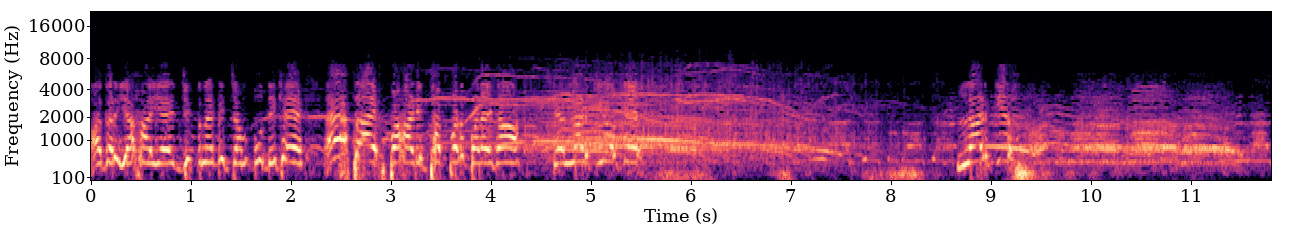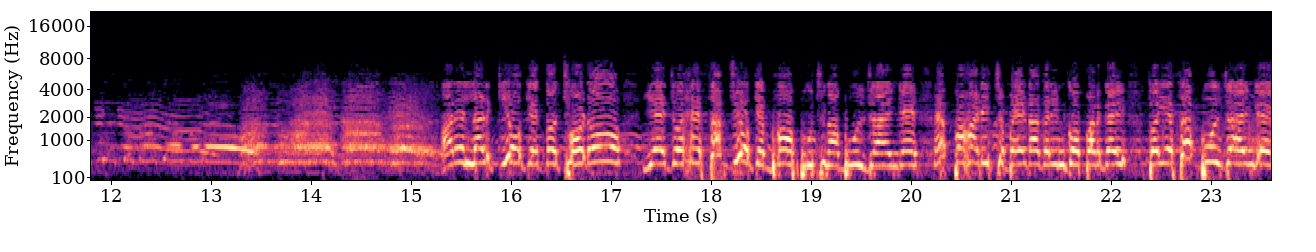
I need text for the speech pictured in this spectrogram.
अगर यहाँ ये जितने भी चंपू दिखे, ऐसा एक पहाड़ी थप्पड़ पड़ेगा कि लड़कियों के लड़की लड़कियों के तो छोड़ो। ये जो है सब्जियों के भाव पूछना भूल जाएँगे। पहाड़ी चपेट अगर इनको पड़ गई तो ये सब भूल जाएँगे।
